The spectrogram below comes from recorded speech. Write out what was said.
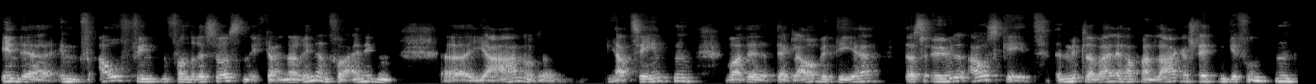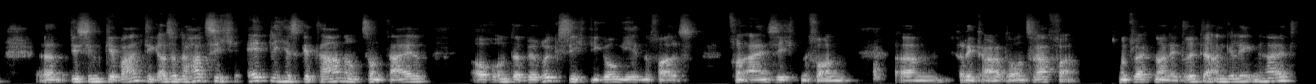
in der, im Auffinden von Ressourcen. Ich kann erinnern, vor einigen äh, Jahren oder Jahrzehnten war der, der Glaube der, das Öl ausgeht. Mittlerweile hat man Lagerstätten gefunden, äh, die sind gewaltig. Also da hat sich etliches getan und zum Teil auch unter Berücksichtigung jedenfalls von Einsichten von ähm, Ricardo und Sraffa. Und vielleicht noch eine dritte Angelegenheit.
